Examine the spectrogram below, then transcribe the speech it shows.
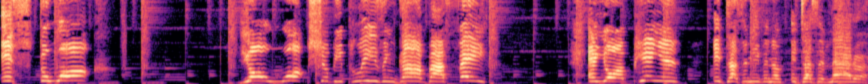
It's the walk. Your walk should be pleasing God by faith. And your opinion, it doesn't even um, it doesn't matter.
